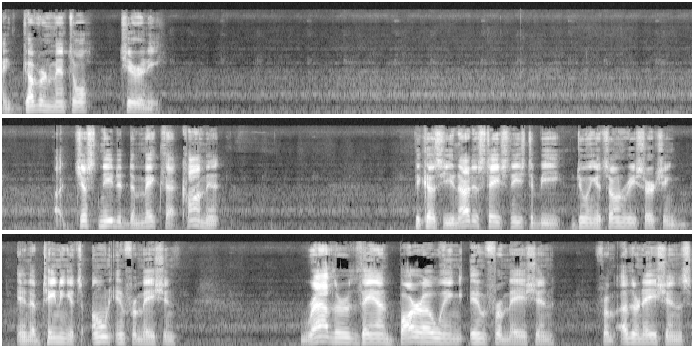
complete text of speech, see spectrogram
and governmental tyranny. I just needed to make that comment because the United States needs to be doing its own research and, and obtaining its own information rather than borrowing information from other nations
